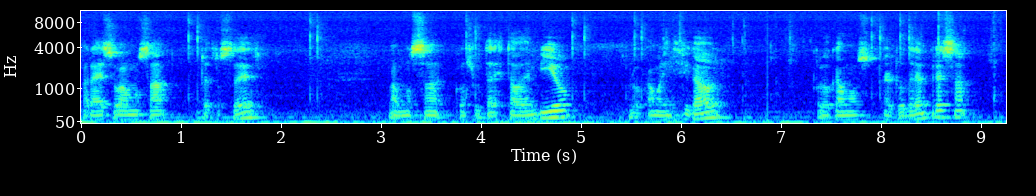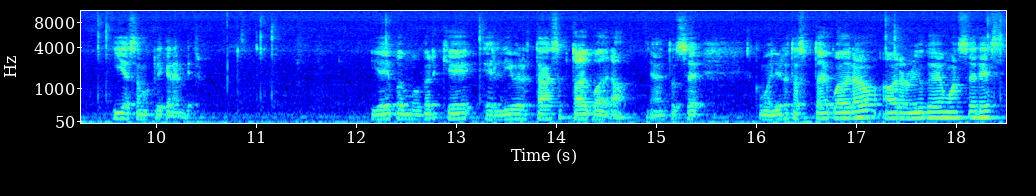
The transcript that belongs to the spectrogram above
para eso vamos a retroceder. Vamos a consultar estado de envío. Colocamos el identificador colocamos el root de la empresa y hacemos clic en enviar. Y ahí podemos ver que el libro está aceptado de cuadrado entonces como el libro está aceptado de cuadrado ahora lo único que debemos hacer es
